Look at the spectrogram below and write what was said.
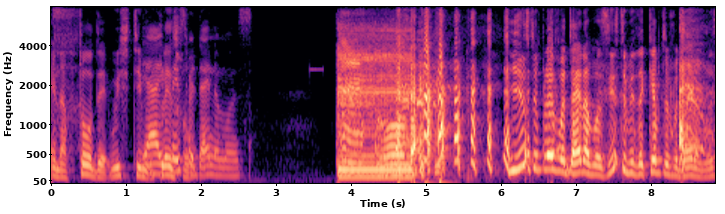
And I've told her which team Yeah, he he plays, plays for. for Dynamos. he used to play for Dynamos. He used to be the captain for Dynamos.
